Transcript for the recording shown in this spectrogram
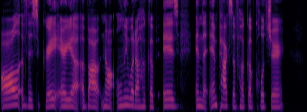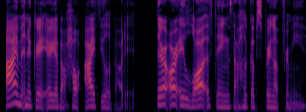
all of this gray area about not only what a hookup is and the impacts of hookup culture, I'm in a gray area about how I feel about it. There are a lot of things that hookups bring up for me.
